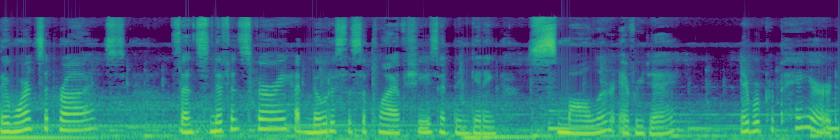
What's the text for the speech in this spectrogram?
They weren't surprised since Sniff and Scurry had noticed the supply of cheese had been getting smaller every day. They were prepared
